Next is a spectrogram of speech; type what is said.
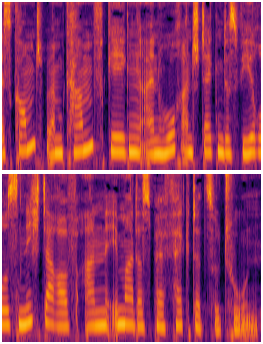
Es kommt beim Kampf gegen ein hochansteckendes Virus nicht darauf an, immer das Perfekte zu tun.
